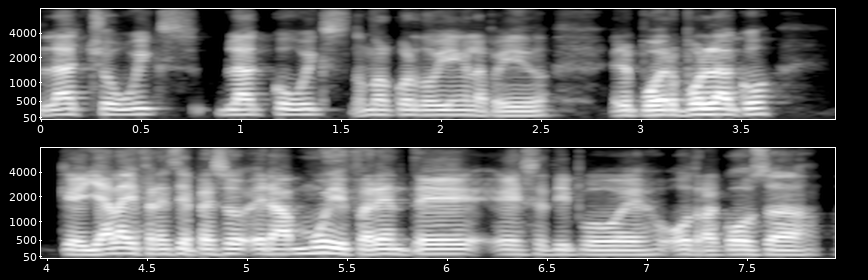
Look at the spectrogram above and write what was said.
Blachowicz, Blachowicz, no me acuerdo bien el apellido, el poder polaco, que ya la diferencia de peso era muy diferente, ese tipo es otra cosa,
